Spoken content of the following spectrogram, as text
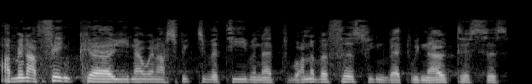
I mean, I think, uh, you know, when I speak to the team and that one of the first things that we notice is,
